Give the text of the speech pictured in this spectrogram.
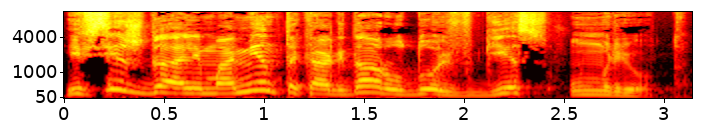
И все ждали момента, когда Рудольф Гесс умрет.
